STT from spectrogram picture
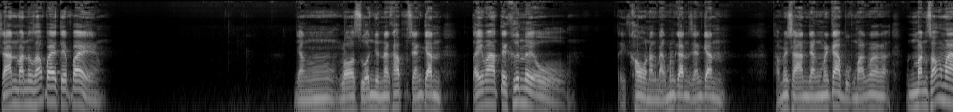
ชานหมันหนึ่งสองไปเตะไปยังรอสวนอยู่นะครับ แสงจันทร์เตะมาเตะขึ้นเลย โอ้แต่เข้าหนักๆเหมือนกัน แสงจันทร์ ทำให้ชานยังไม่กล้าบุกหมัดมามันมันสองมา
